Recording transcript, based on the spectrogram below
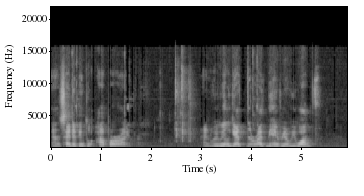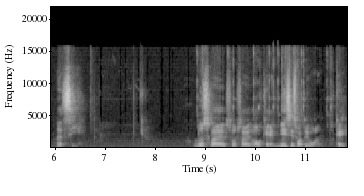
and set it into upper right. And we will get the right behavior we want. Let's see. Loose life, soft life. Okay, this is what we want. Okay.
